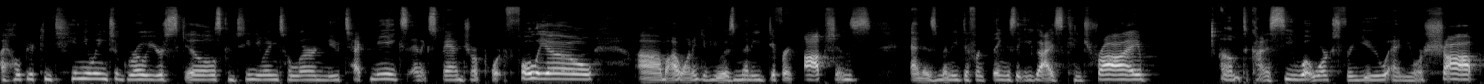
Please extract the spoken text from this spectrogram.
I hope you're continuing to grow your skills, continuing to learn new techniques and expand your portfolio. Um, I want to give you as many different options and as many different things that you guys can try um, to kind of see what works for you and your shop.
